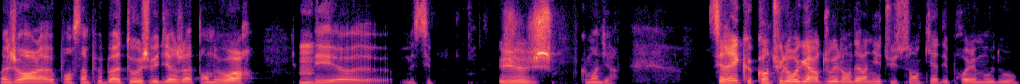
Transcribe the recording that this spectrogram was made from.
Vais avoir la réponse un peu bateau. Je vais dire j'attends de voir. Hmm. Mais, euh, mais c'est. Je, comment dire? C'est vrai que quand tu le regardes jouer l'an dernier, tu sens qu'il y a des problèmes au dos.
